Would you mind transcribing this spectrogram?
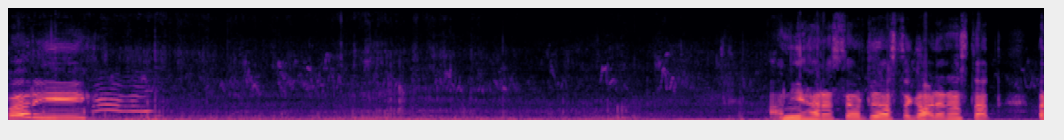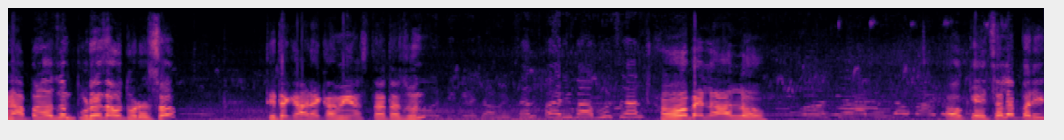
परी. आणि ह्या रस्त्यावरती जास्त गाड्या नसतात पण आपण अजून पुढे जाऊ थोडंसं. तिथे गाड्या कमी असतात अजून. तिकडे जाऊया. चल परी बाबू चल. हो बेला आलो. ओके चला परी.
